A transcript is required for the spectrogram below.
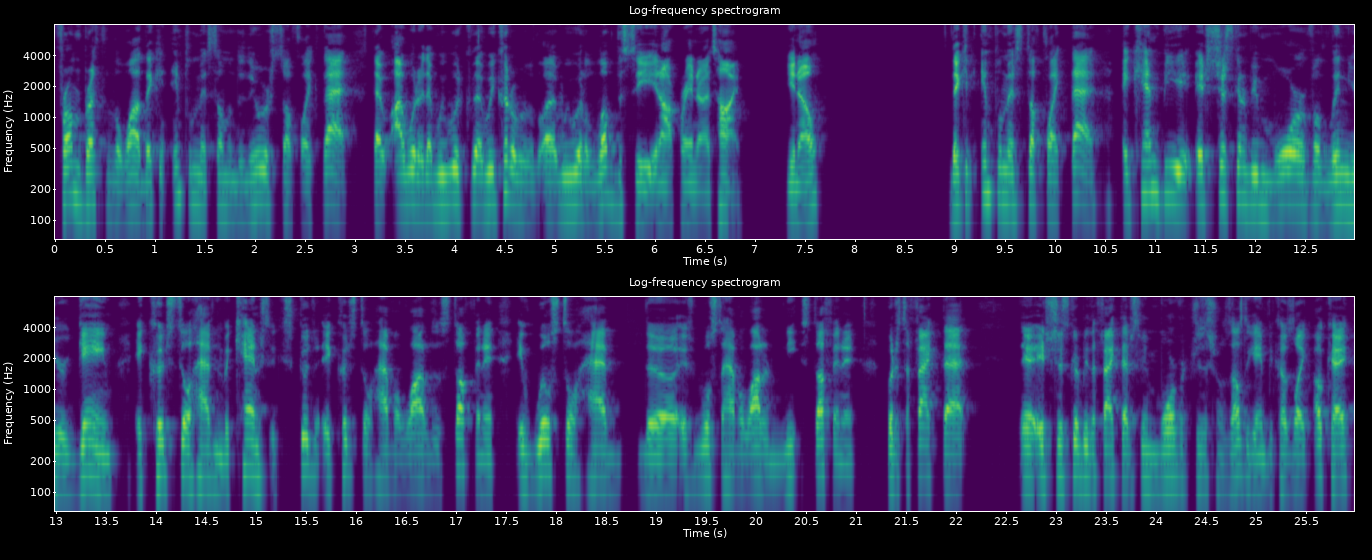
from Breath of the Wild. They can implement some of the newer stuff like that that I would that we would that we could have uh, we would have loved to see in Ocarina of Time. You know, they can implement stuff like that. It can be. It's just going to be more of a linear game. It could still have the mechanics. It's good. It could still have a lot of the stuff in it. It will still have the. It will still have a lot of neat stuff in it. But it's the fact that it's just going to be the fact that it's going to be more of a traditional Zelda game because, like, okay,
